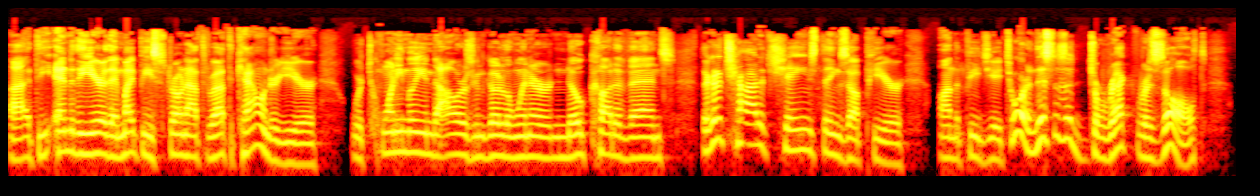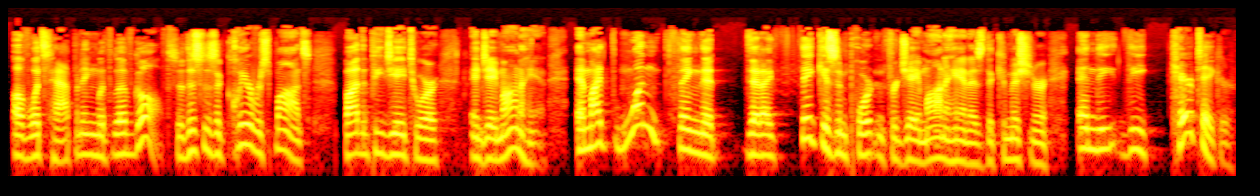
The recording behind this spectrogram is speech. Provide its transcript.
Uh, at the end of the year, they might be thrown out throughout the calendar year where $20 million is going to go to the winner, no cut events. They're going to try to change things up here on the PGA Tour. And this is a direct result of what's happening with LIV Golf. So this is a clear response by the PGA Tour and Jay Monahan. And my one thing that that I think is important for Jay Monahan as the commissioner and the the caretaker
